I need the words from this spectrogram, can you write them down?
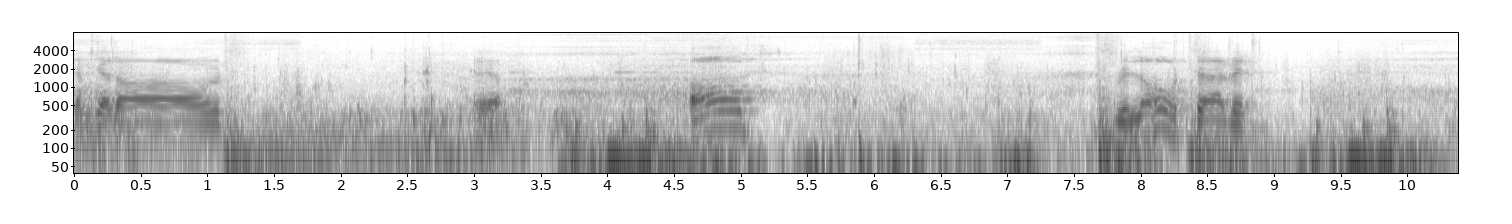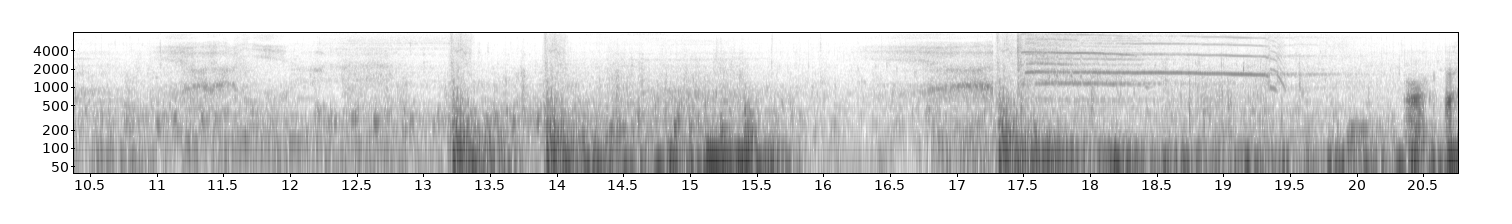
Him get out. Yeah. Oh! Reload, damn it. Okay.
